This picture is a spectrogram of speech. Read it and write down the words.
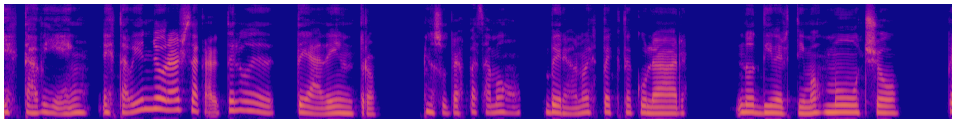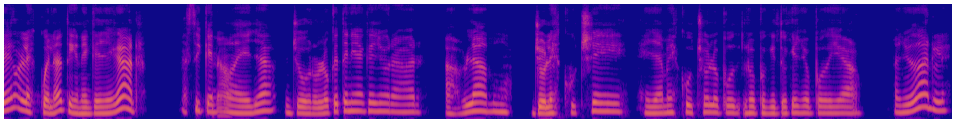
Está bien. Está bien llorar, sacártelo de, de adentro. Nosotras pasamos un verano espectacular, nos divertimos mucho, pero la escuela tiene que llegar. Así que nada, ella lloró lo que tenía que llorar, hablamos, yo la escuché, ella me escuchó lo, lo poquito que yo podía ayudarle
